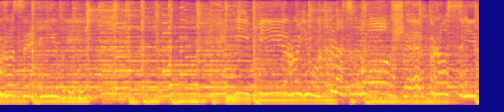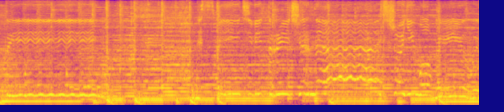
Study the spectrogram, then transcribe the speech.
прозріли і вірою нас Боже просвіти, не спіть вітри чернечої могили.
